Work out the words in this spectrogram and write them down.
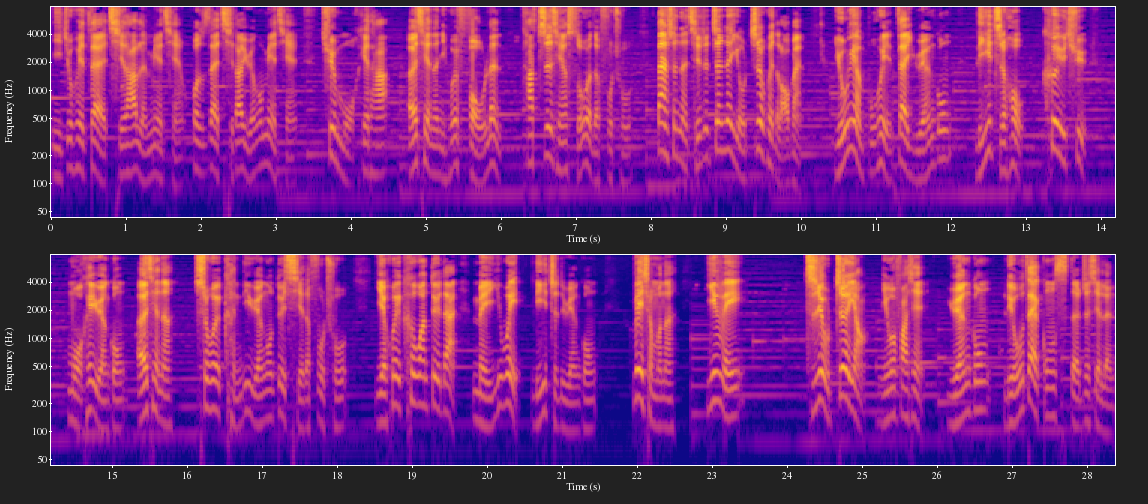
你就会在其他人面前或者在其他员工面前去抹黑他。而且呢，你会否认他之前所有的付出，但是呢，其实真正有智慧的老板，永远不会在员工离职后刻意去抹黑员工，而且呢，是会肯定员工对企业的付出，也会客观对待每一位离职的员工。为什么呢？因为只有这样，你会发现员工留在公司的这些人，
